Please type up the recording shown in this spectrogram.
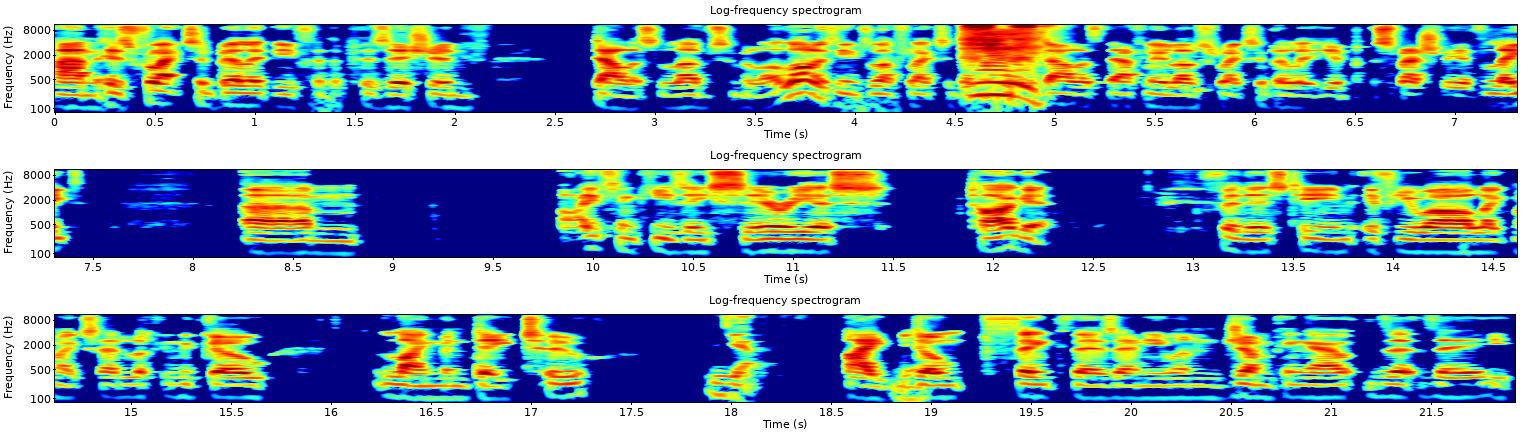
and his flexibility for the position, Dallas loves him. A lot of teams love flexibility. Dallas definitely loves flexibility, especially of late. Um, I think he's a serious target for this team. If you are, like Mike said, looking to go lineman day two, yeah. I Yeah. don't think there's anyone jumping out that they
